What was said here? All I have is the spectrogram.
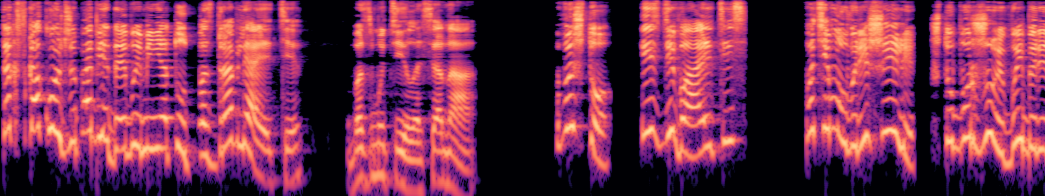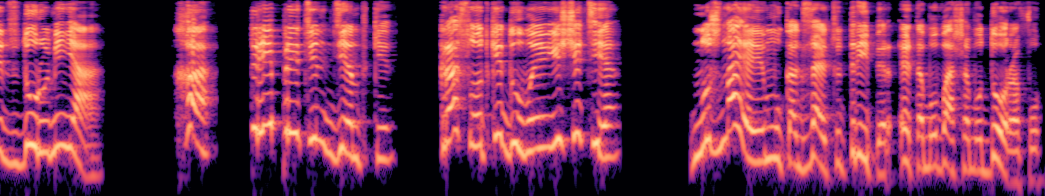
Так с какой же победой вы меня тут поздравляете?» Возмутилась она. «Вы что, издеваетесь? Почему вы решили, что буржуй выберет с дуру меня? Ха! Три претендентки! Красотки, думаю, еще те!» Нужна я ему, как зайцу трипер, этому вашему Дорофу,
